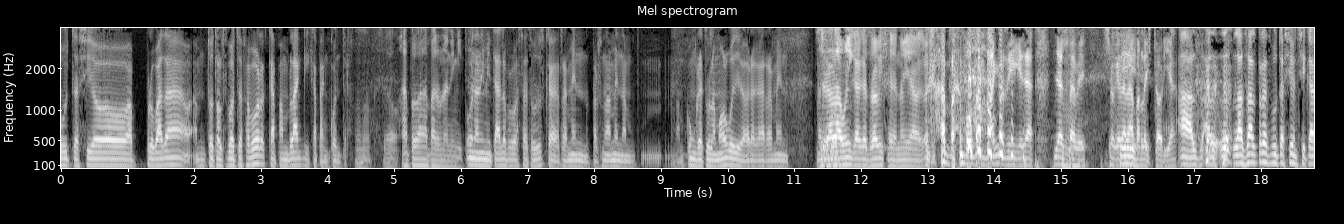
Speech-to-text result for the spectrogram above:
votació aprovada amb tots els vots a favor, cap en blanc i cap en contra Uh -huh. Aprovada per unanimitat. unanimitat la proposta d'estatuts que realment, personalment, em, em congratula molt, vull dir, veure que realment... no serà l'única que trobis que no hi ha cap vot en blanc, o sigui que ja, ja està bé. Això quedarà Sí. per la història. Els, el, les altres votacions sí que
